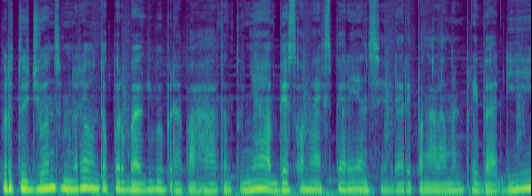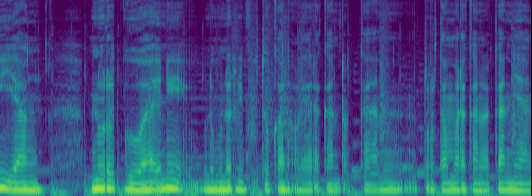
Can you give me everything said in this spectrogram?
bertujuan sebenarnya untuk berbagi beberapa hal. Tentunya based on my experience ya dari pengalaman pribadi yang menurut gua ini benar-benar dibutuhkan oleh rekan-rekan terutama rekan-rekan yang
